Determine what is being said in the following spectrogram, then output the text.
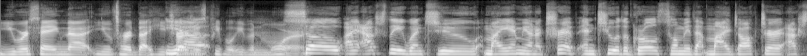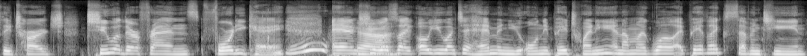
you were saying that you've heard that he Yeah. charges people even more. So I actually went to Miami on a trip, and two of the girls told me that my doctor actually charged two of their friends forty k, and she was like, "Oh, you went to him and you only paid 20? And I'm like, "Well, I paid like 17.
